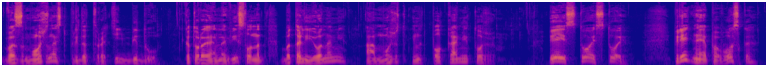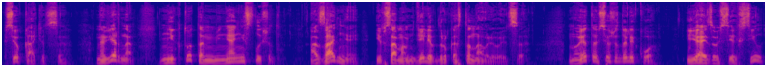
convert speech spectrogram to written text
возможность предотвратить беду, которая нависла над батальонами, а может и над полками тоже. Эй, стой, стой! Передняя повозка, все катится. Наверное, никто там меня не слышит, а задняя и в самом деле вдруг останавливается. Но это все же далеко, я изо всех сил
